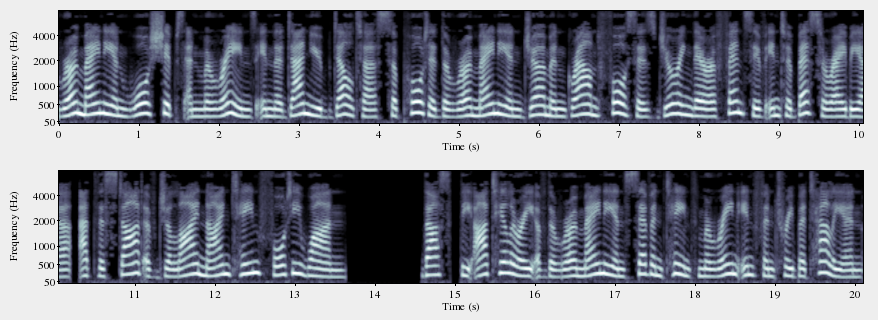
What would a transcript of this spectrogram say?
Romanian warships and marines in the Danube Delta supported the Romanian-German ground forces during their offensive into Bessarabia, at the start of July 1941. Thus, the artillery of the Romanian 17th Marine Infantry Battalion,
